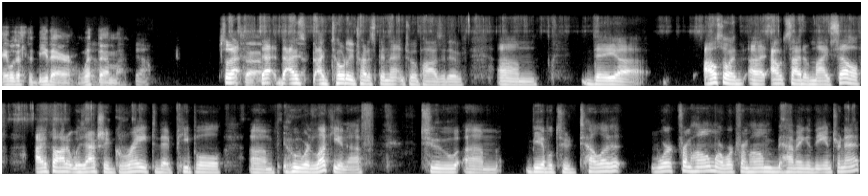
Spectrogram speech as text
able just to be there with them. Yeah. So that uh, that, that I, I totally try to spin that into a positive um they uh also uh, outside of myself i thought it was actually great that people um who were lucky enough to um be able to tele work from home or work from home having the internet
